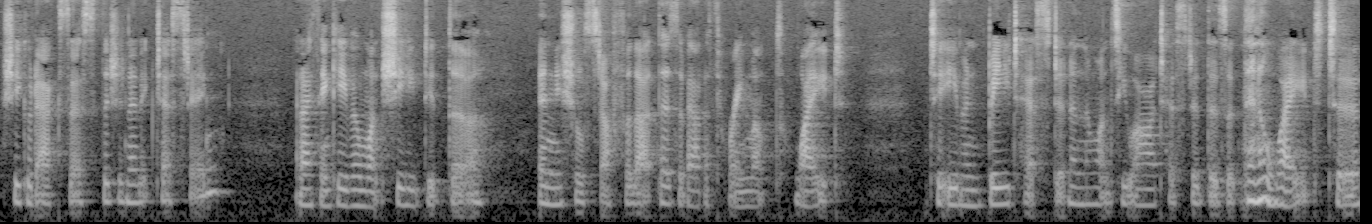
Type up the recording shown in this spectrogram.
she could access the genetic testing. And I think even once she did the initial stuff for that, there's about a three month wait to even be tested. And then once you are tested, there's a, then a wait to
